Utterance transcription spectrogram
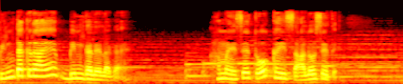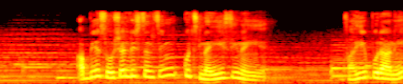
बिन टकराए, बिन गले लगाए। हम ऐसे तो कई सालों से थे। अब ये सोशल डिस्टेंसिंग कुछ नई सी नहीं है। वही पुरानी,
